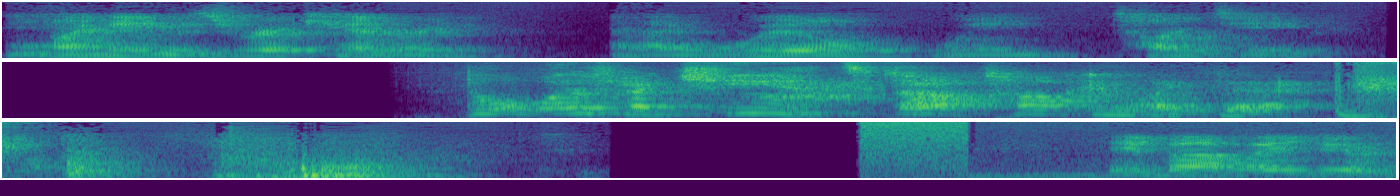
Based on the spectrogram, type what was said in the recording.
My name is Rick Henry, and I will win Tontine. But what if I can't? Stop talking like that. Hey Bob, how you doing?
